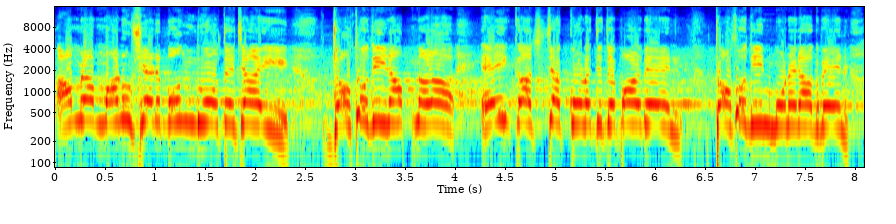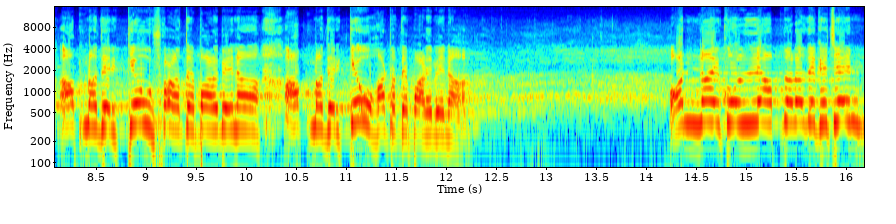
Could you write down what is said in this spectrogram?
আমরা মানুষের বন্ধু হতে চাই। যতদিন আপনারা এই কাজটা করে দিতে পারবেন, ততদিন মনে রাখবেন, আপনাদের কেউ সরাতে পারবে না, আপনাদের কেউ হাঁটাতে পারবে না। অন্যায় করলে আপনারা দেখেছেন,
